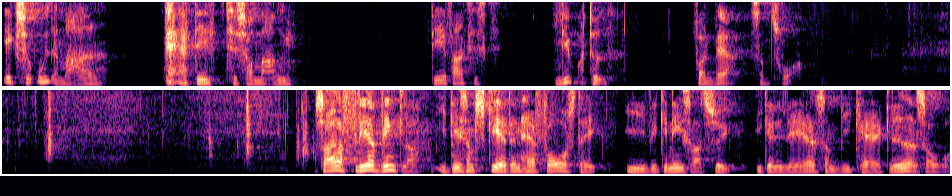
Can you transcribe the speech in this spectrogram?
ikke så ud af meget. Hvad er det til så mange? Det er faktisk liv og død for enhver, som tror. Så er der flere vinkler i det, som sker den her forårsdag i ved Genesrets sø i Galilea, som vi kan glæde os over.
